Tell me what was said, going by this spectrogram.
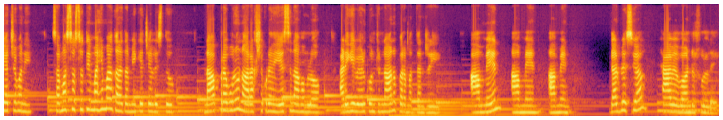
చేర్చమని సమస్త స్థుతి మహిమ ఘనత మీకే చెల్లిస్తూ నా ప్రభును నా రక్షకుడైన యేసునామంలో అడిగి వేడుకుంటున్నాను పరమ తండ్రి. Amen amen amen. God bless you all. Have a wonderful day.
